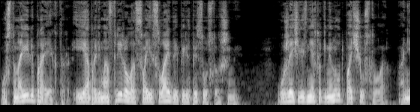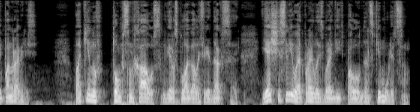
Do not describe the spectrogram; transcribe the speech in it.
Установили проектор, и я продемонстрировала свои слайды перед присутствовавшими. Уже через несколько минут почувствовала, они понравились. Покинув Томпсон-хаус, где располагалась редакция, я счастливо отправилась бродить по лондонским улицам.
